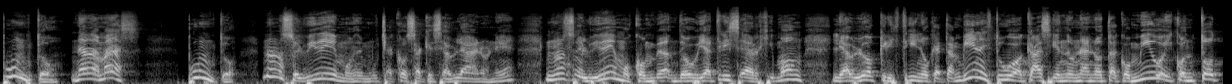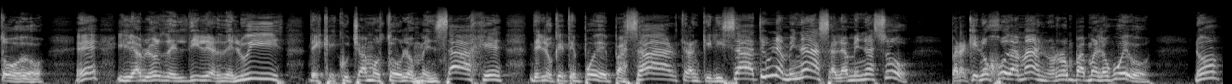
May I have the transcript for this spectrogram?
Punto, nada más. Punto. No nos olvidemos de muchas cosas que se hablaron, ¿eh? No nos olvidemos cuando Beatriz Argimón le habló a Cristino, que también estuvo acá haciendo una nota conmigo y contó todo, ¿eh? Y le habló del dealer de Luis, de que escuchamos todos los mensajes, de lo que te puede pasar, tranquilízate, una amenaza, la amenazó, para que no joda más, no rompa más los huevos. ¿No?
